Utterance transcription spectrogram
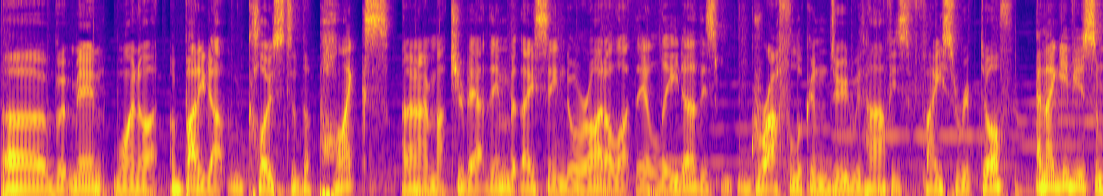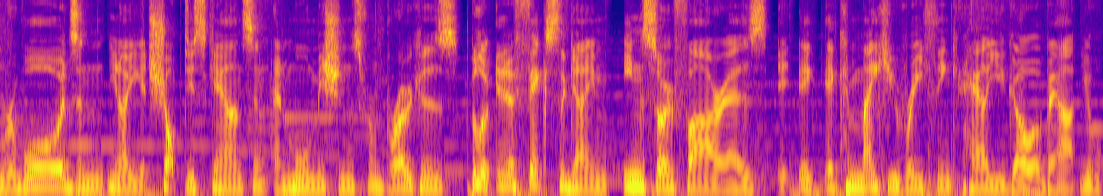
Uh, but man, why not? I buddied up close to the Pikes. I don't know much about them, but they seemed alright. I like their leader, this gruff-looking dude with half his face ripped off. And they give you some rewards and, you know, you get shop discounts and, and more missions from brokers. But look, it affects the game insofar as it, it, it can make you rethink how you go about your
